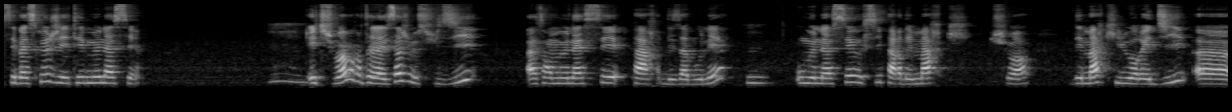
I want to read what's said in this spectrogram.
c'est parce que j'ai été menacée. Et tu vois, quand elle a dit ça, je me suis dit, attends, menacée par des abonnés Mm. ou menacée aussi par des marques, tu vois? Des marques qui lui auraient dit, euh,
